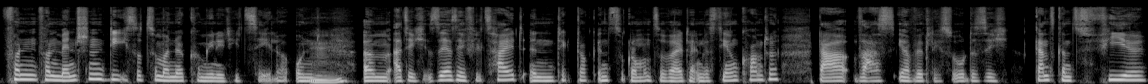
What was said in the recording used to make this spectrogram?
von, von Menschen, die ich so zu meiner Community zähle. Und ähm, als ich sehr, sehr viel Zeit in TikTok, Instagram und so weiter investieren konnte, da war es ja wirklich so, dass ich ganz, ganz viel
